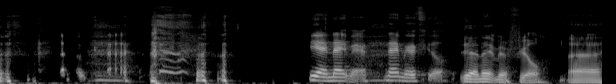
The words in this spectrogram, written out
oh, yeah, nightmare, nightmare fuel. Yeah, nightmare fuel. Uh,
